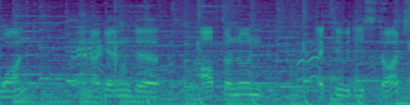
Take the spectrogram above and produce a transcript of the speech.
1. And again, the afternoon activity starts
